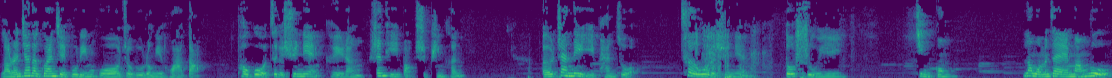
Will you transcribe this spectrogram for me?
老人家的关节不灵活，走路容易滑倒。透过这个训练，可以让身体保持平衡。而站立与盘坐、侧卧的训练，都属于进攻。让我们在忙碌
